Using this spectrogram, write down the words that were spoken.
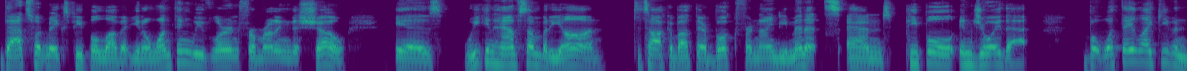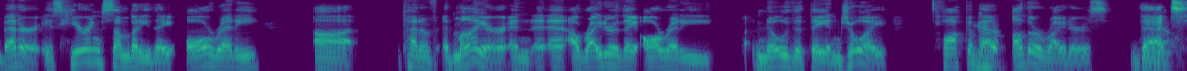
that's what makes people love it you know? One thing we've learned from running this show is we can have somebody on to talk about their book for 90 minutes and people enjoy that. But what they like even better is hearing somebody they already uh kind of admire and, and a writer they already know that they enjoy talk about other writers that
